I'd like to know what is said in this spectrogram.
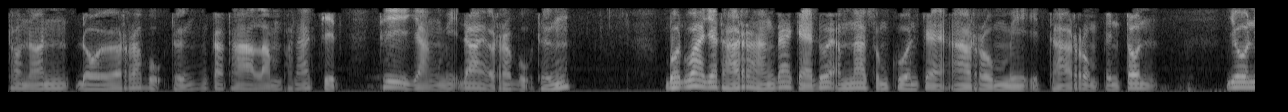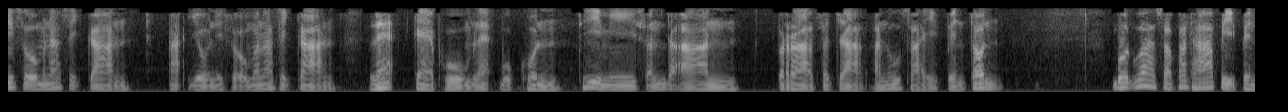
เท่านั้น โดยระบุถึงตถาลัมพนาจิตที่ยังมิได้ระบุถึง บทว่ายถารังได้แก่ด้วยอำนาจสมควรแก่อารมณ์มีอิทธารมเป็นต้น โยนิโสมนสิการ อโยนิโสมนสิการ และแก่ภูมิและบุคคลที่มีสันดานปราศจากอนุสัยเป็นต้น บทว่าสัพพทาปิเป็น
